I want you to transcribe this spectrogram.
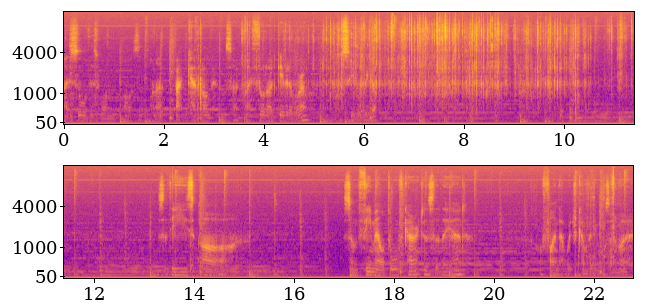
I saw this one was on a back catalogue, so I thought I'd give it a whirl. Let's see what we got. So these are some female dwarf characters that they had. I'll find out which company was a.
